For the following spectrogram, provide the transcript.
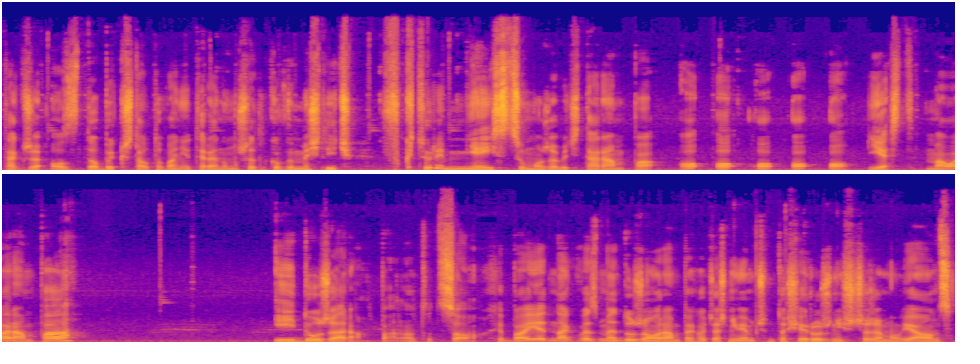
Także o zdoby kształtowanie terenu muszę tylko wymyślić, w którym miejscu może być ta rampa. O, o, o, o, o. Jest mała rampa i duża rampa. No to co? Chyba jednak wezmę dużą rampę, chociaż nie wiem czym to się różni, szczerze mówiąc.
